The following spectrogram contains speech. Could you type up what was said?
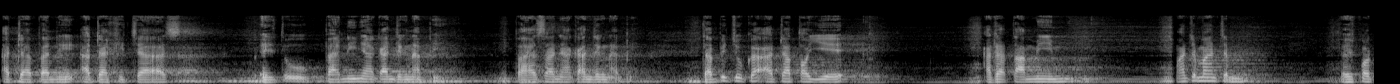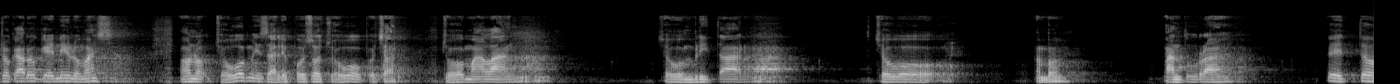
ada bani, ada Hijaz, itu baninya kanjeng Nabi, bahasanya kanjeng Nabi. Tapi juga ada Toye, ada Tamim, macam-macam. Terus podo karo gini loh mas, ono Jawa misalnya boso Jawa bocah Jawa Malang, Jawa Blitar, Jawa apa? Pantura, itu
